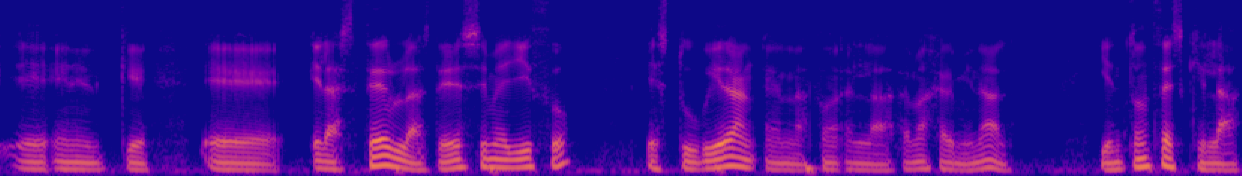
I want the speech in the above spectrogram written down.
eh, en el que eh, las células de ese mellizo estuvieran en la, zo- en la zona germinal y entonces que la,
